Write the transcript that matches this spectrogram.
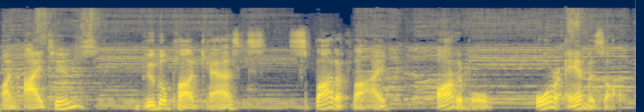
on iTunes, Google Podcasts, Spotify, Audible or Amazon.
